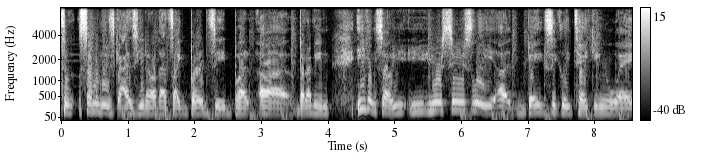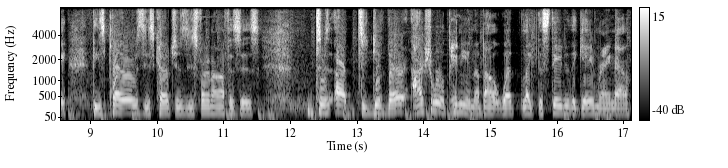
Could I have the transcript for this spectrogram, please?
to some of these guys, you know, that's like birdseed, but uh, but I mean, even so, you, you're seriously uh, basically taking away these players, these coaches, these front offices to uh, to give their actual opinion about what like the state of the game right now.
